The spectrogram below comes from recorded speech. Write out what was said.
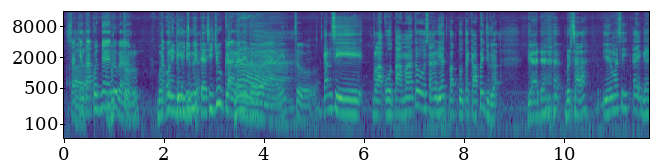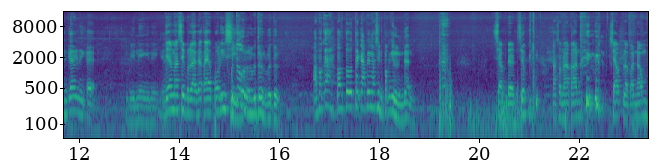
saking eh, takutnya itu kan betul. Buat takut melindungi juga. diintimidasi juga, kan Nah. itu Wah, itu kan si pelaku utama tuh saya lihat waktu TKP juga nggak ada bersalah. Ya masih kayak gagal ini kayak gini gini. ya. Dia masih berlagak kayak polisi. Betul, betul, betul. Apakah waktu TKP masih dipanggil dan Siap dan siap? laksanakan. Siap 86.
